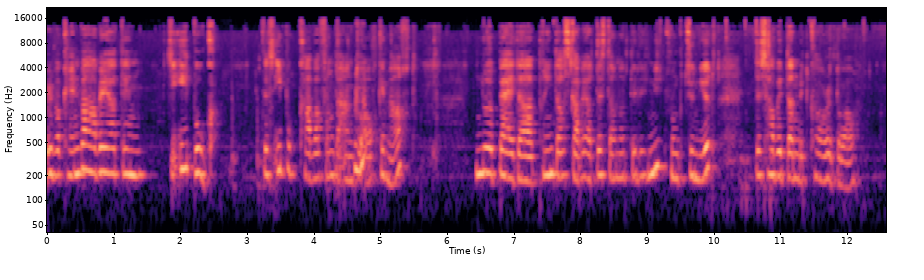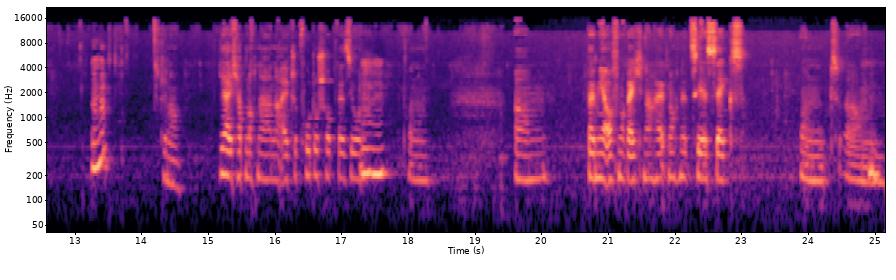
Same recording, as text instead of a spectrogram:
Über Canva habe ich ja den, die E-Book, das E-Book-Cover von der Anto mhm. auch gemacht. Nur bei der Printausgabe hat das dann natürlich nicht funktioniert. Das habe ich dann mit Corridor. Mhm. Genau. Ja, ich habe noch eine, eine alte Photoshop-Version mhm. von einem, ähm, bei mir auf dem Rechner halt noch eine CS6. Und ähm, mhm.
